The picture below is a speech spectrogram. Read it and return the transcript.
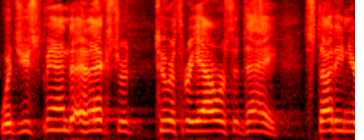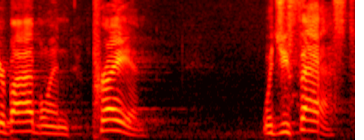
would you spend an extra two or three hours a day studying your Bible and praying? Would you fast?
